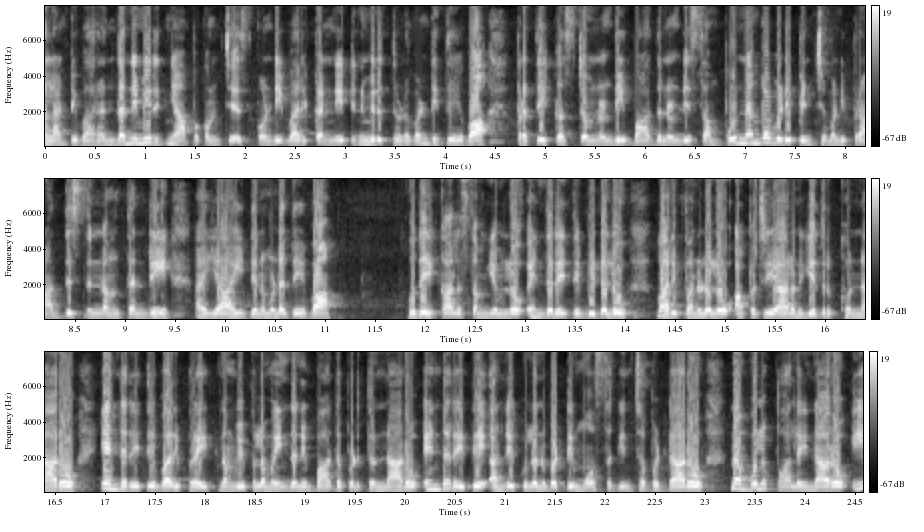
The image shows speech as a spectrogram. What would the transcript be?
అలాంటి వారందరినీ మీరు జ్ఞాపకం చేసుకోండి. వారి కన్నీటిని మీరు తుడవండి దేవా. ప్రతి కష్టం నుండి బాధ నుండి సంపూర్ణంగా విడిపించమని ప్రార్థిస్తున్నాం తండ్రి. అయ్యా ఈ దినమున దేవా ఉదయకాల సమయంలో ఎందరైతే బిడ్డలు వారి పనులలో అపజయాలను ఎదుర్కొన్నారో ఎందరైతే వారి ప్రయత్నం విఫలమైందని బాధపడుతున్నారో ఎందరైతే అనేకులను బట్టి మోసగించబడ్డారో నవ్వుల పాలైనారో ఈ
